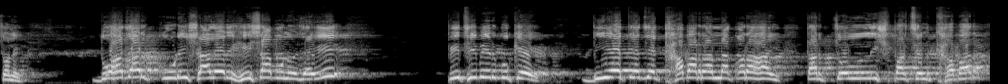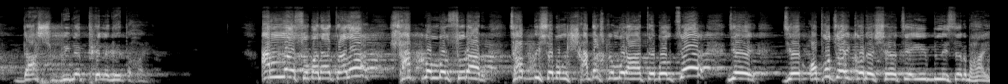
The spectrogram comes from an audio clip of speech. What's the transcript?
চলে। দু হাজার কুড়ি সালের হিসাব অনুযায়ী পৃথিবীর বুকে বিয়েতে যে খাবার রান্না করা হয়, তার চল্লিশ পার্সেন্ট খাবার ডাস্টবিনে ফেলে দিতে হয়। আল্লাহ সুবান সাত নম্বর সুরার ছাব্বিশ এবং সাতাশ নম্বর আয়াতে বলছে যে যে অপচয় করে সে হচ্ছে ইবলিসের ভাই।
